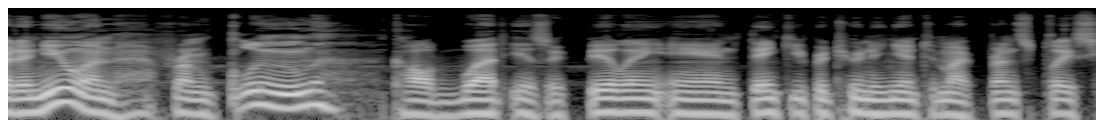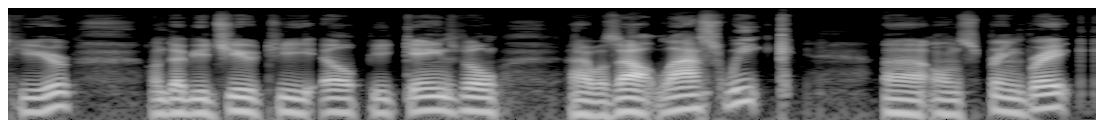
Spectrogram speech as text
Right, a new one from Gloom called What is a Feeling? And thank you for tuning in to my friend's place here on WGOT LP Gainesville. I was out last week uh, on spring break,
